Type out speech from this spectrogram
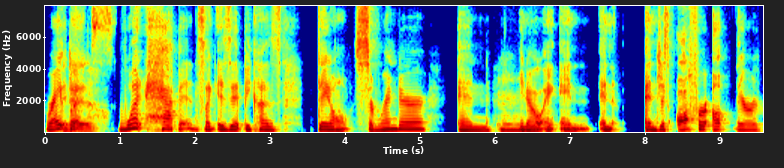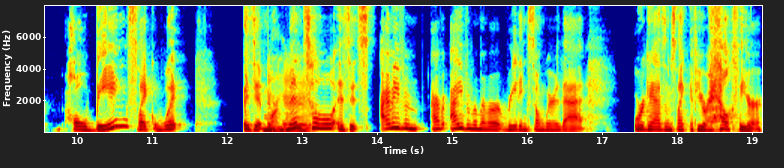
right? It but is. what happens? Like, is it because they don't surrender and Mm. you know and and and, and just offer up their whole beings? Like, what is it more Mhm. mental? Is it? i've even I, I even remember reading somewhere that orgasms like if you're healthier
